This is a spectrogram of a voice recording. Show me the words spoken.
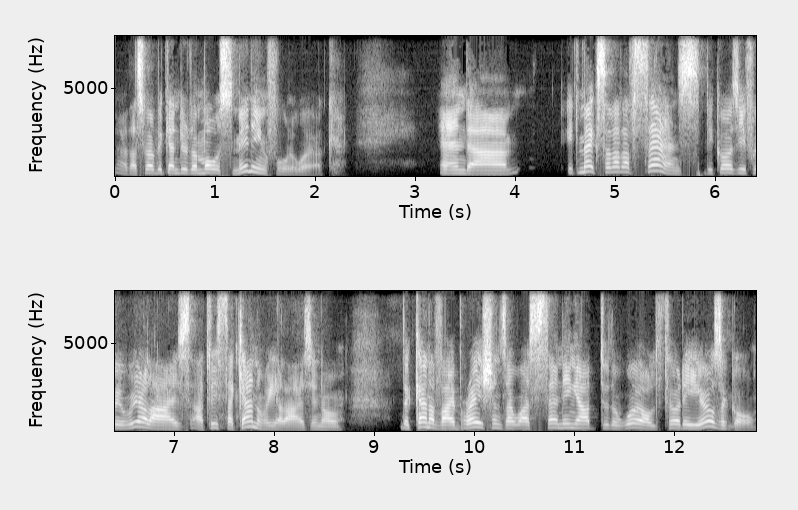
That's where we can do the most meaningful work. And um, it makes a lot of sense because if we realize, at least I can realize, you know, the kind of vibrations I was sending out to the world 30 years ago,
